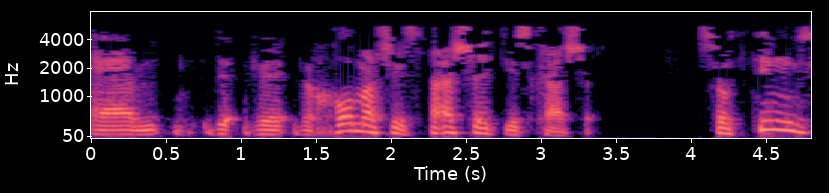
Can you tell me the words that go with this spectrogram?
Um, the the the chomash is pashet is kasha. So things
